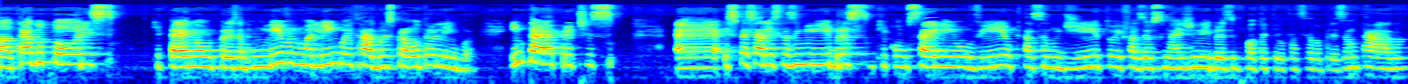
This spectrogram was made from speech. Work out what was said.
Uh, tradutores, que pegam, por exemplo, um livro numa língua e traduz para outra língua. Intérpretes, é, especialistas em Libras, que conseguem ouvir o que está sendo dito e fazer os sinais de Libras enquanto aquilo está sendo apresentado.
